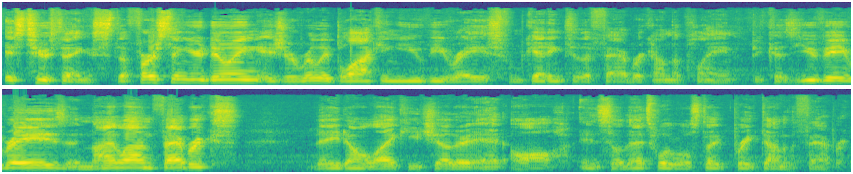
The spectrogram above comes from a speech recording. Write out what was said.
is two things. The first thing you're doing is you're really blocking UV rays from getting to the fabric on the plane because UV rays and nylon fabrics they don't like each other at all. And so that's what will start break down the fabric.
